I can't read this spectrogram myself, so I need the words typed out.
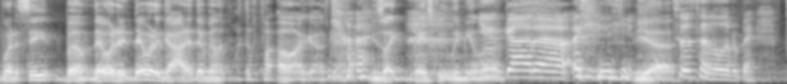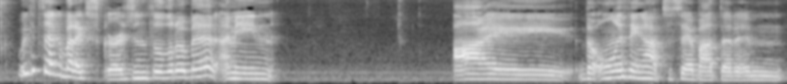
What? See, boom. They would have. They would have got it. They'd be like, "What the fuck?" Oh, okay. okay. He's like, basically, leave me alone. You gotta Yeah. twist it a little bit. We could talk about excursions a little bit. I mean, I the only thing I have to say about that, and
